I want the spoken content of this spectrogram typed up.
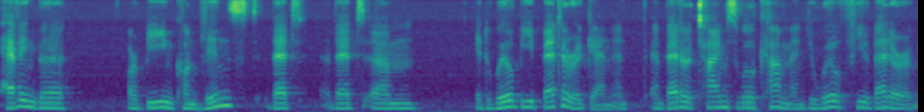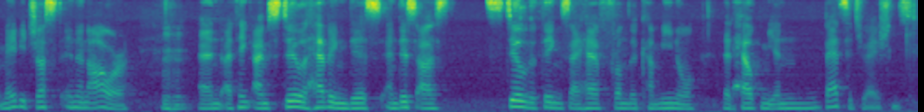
having the or being convinced that that um, it will be better again and and better times will come and you will feel better maybe just in an hour mm-hmm. and i think i'm still having this and these are still the things i have from the camino that help me in bad situations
